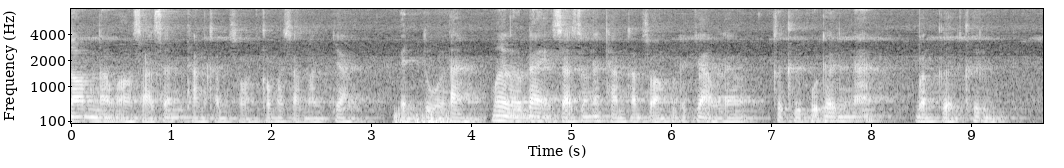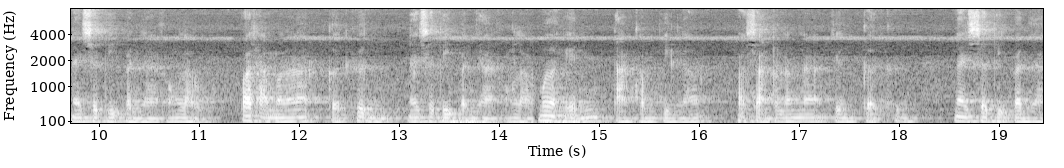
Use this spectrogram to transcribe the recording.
น้อมนำเอาศาสนธรรมคำสอนของพระสัมมาสัมพุทธเจ้าเป็นตัวตั้ง เมื่อเราได้ศาสนธรรมคำสอนพุทธเจ้าแล้ว ก็คือพุทธนะบังเกิดขึ้นในสติปัญญาของเราพระธรรมนะเกิดขึ้นในสติปัญญาของเรา เมื่อเห็นตามความจริงแล้วพระสังฆรัตนะจึงเกิดขึ้น ในสติปัญญา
